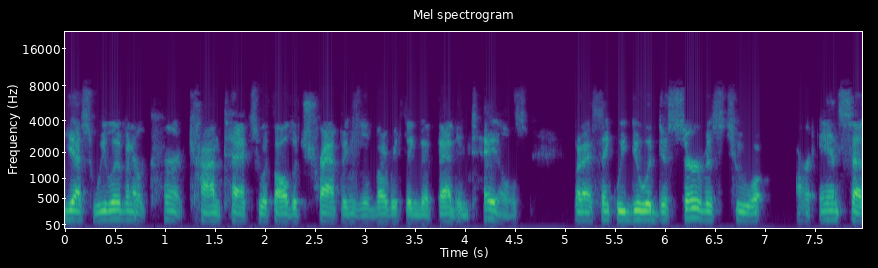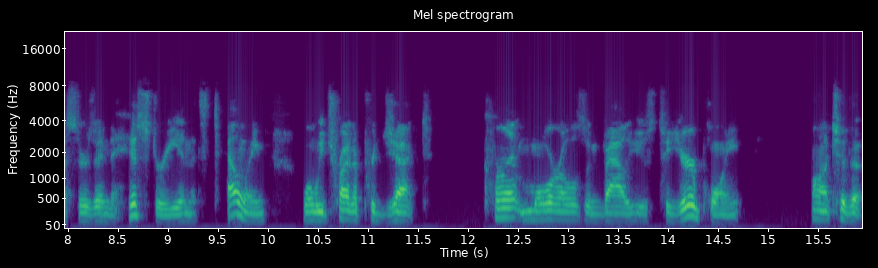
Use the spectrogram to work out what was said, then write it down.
yes, we live in our current context with all the trappings of everything that that entails. But I think we do a disservice to our ancestors into history, and it's telling when we try to project current morals and values, to your point, onto the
